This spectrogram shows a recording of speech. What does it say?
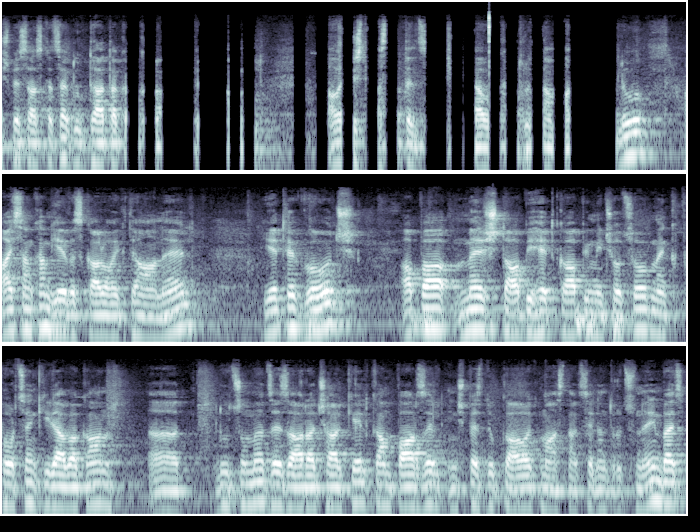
ինչպես հասկացաք, դուք դատական ավելի հաստատել մասնելու, այս անգամ եւս կարող եք դա անել, եթե ոչ, ապա մեր շտաբի հետ կապի միջոցով մենք կփորձենք իրավական լուծումը ձեզ առաջարկել կամ ողրզել ինչպես դուք կարող եք մասնակցել ընտրություններին, բայց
